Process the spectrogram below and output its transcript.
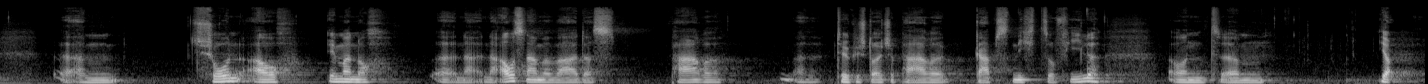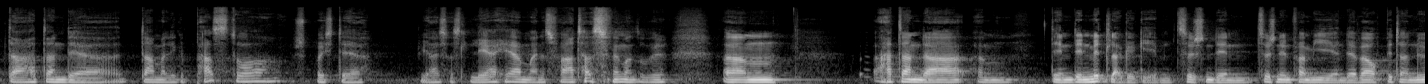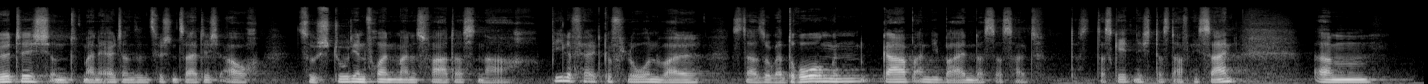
ähm, schon auch immer noch äh, eine Ausnahme war, dass Paare, also türkisch-deutsche Paare, gab es nicht so viele. Und ähm, ja, da hat dann der damalige Pastor, sprich der, wie heißt das, Lehrherr meines Vaters, wenn man so will, ähm, hat dann da ähm, den, den Mittler gegeben zwischen den, zwischen den Familien. Der war auch bitter nötig und meine Eltern sind zwischenzeitlich auch zu Studienfreunden meines Vaters nach Bielefeld geflohen, weil es da sogar Drohungen gab an die beiden, dass das halt, das, das geht nicht, das darf nicht sein. Ähm,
